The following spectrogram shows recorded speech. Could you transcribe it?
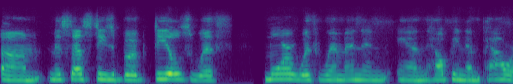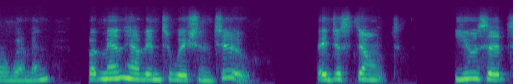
Um, Miss Estes' book deals with more with women and, and helping empower women, but men have intuition too. They just don't use it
